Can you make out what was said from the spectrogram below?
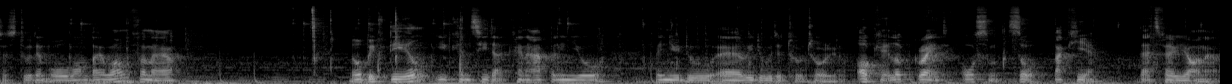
just do them all one by one for now. No big deal. You can see that can happen in your when you do uh, redo the tutorial. Okay, look great, awesome. So back here, that's where we are now.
